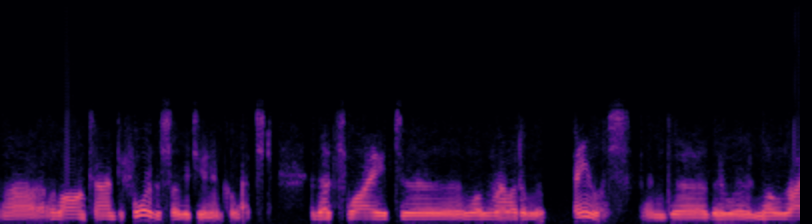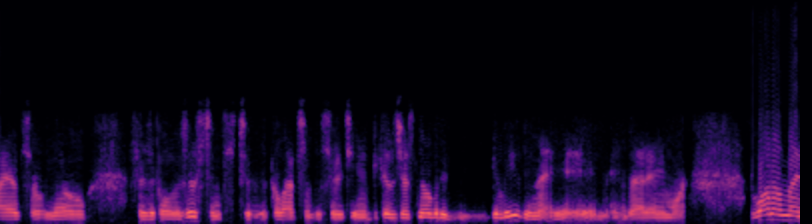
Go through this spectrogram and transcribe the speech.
uh, a long time before the Soviet Union collapsed. That's why it uh, was relatively painless, and uh, there were no riots or no physical resistance to the collapse of the Soviet Union because just nobody believed in that, in, in that anymore. One of my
